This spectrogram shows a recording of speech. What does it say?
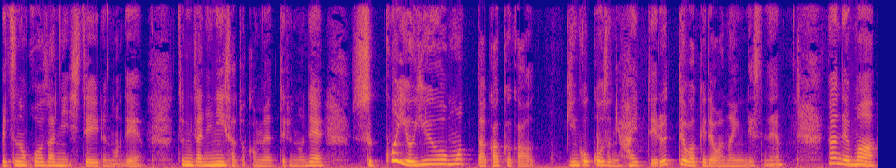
別の口座にしているので、積み立て NISA とかもやってるので、すっごい余裕を持った額が銀行口座に入ってるってわけではないんですね。なんでまあ、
